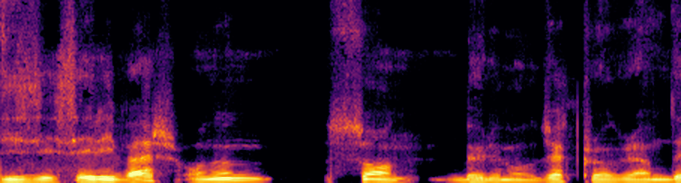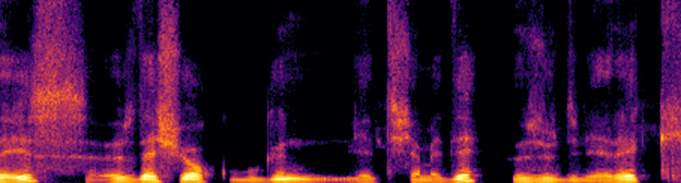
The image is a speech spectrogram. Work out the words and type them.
dizi, seri var. Onun son bölümü olacak programdayız. Özdeş yok bugün yetişemedi. Özür dileyerek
